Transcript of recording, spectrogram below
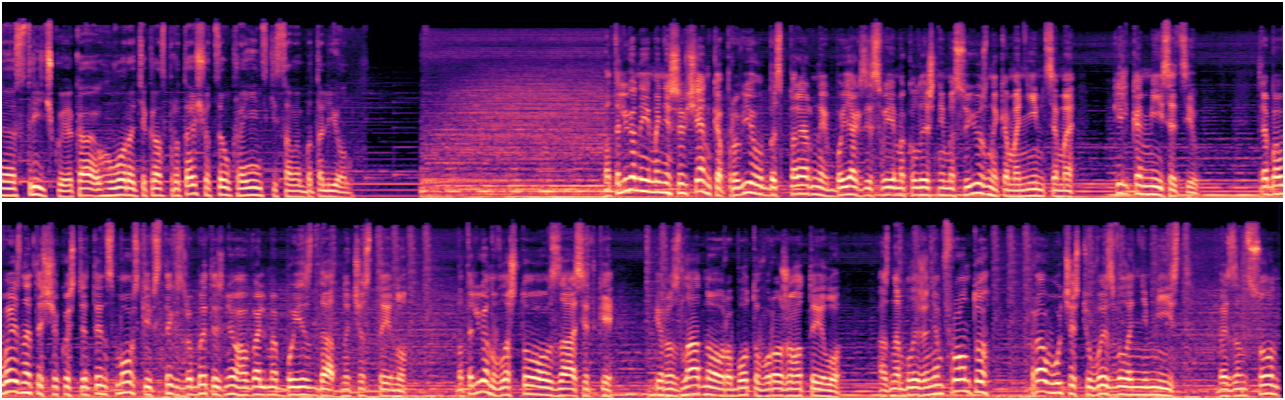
е, стрічкою, яка говорить якраз про те, що це український саме батальйон. Батальйон імені Шевченка провів у безперервних боях зі своїми колишніми союзниками німцями кілька місяців. Треба визнати, що Костянтин Смовський встиг зробити з нього вельми боєздатну частину. Батальйон влаштовував засідки і розладнував роботу ворожого тилу, а з наближенням фронту брав участь у визволенні міст Безансон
